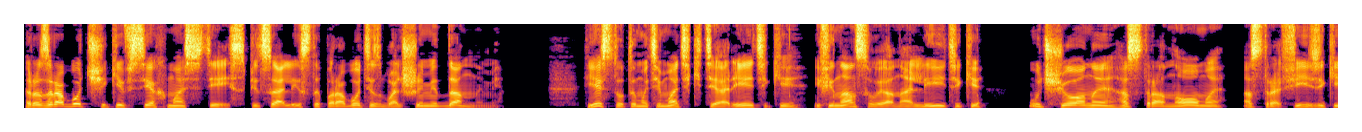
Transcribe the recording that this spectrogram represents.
Разработчики всех мастей, специалисты по работе с большими данными. Есть тут и математики-теоретики, и финансовые аналитики, ученые, астрономы, астрофизики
